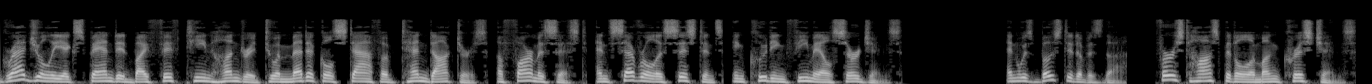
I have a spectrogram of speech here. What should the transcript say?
"...gradually expanded by 1500 to a medical staff of 10 doctors, a pharmacist, and several assistants, including female surgeons," and was boasted of as the first hospital among Christians.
